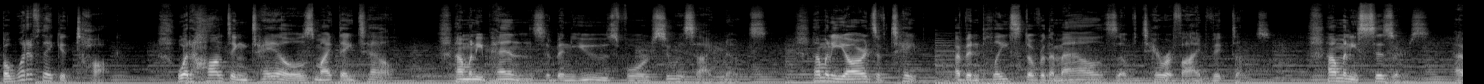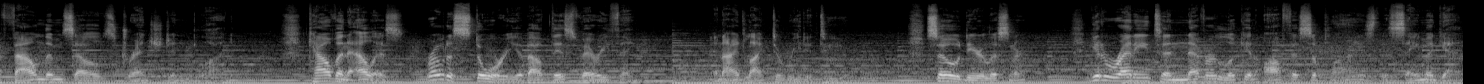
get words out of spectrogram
But what if they could talk? What haunting tales might they tell? How many pens have been used for suicide notes? How many yards of tape have been placed over the mouths of terrified victims? How many scissors have found themselves drenched in blood? Kalvin Ellis wrote a story about this very thing, and I'd like to read it to you. So, dear listener, get ready to never look at office supplies the same again.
